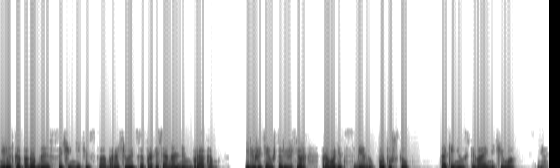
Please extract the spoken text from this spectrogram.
Нередко подобное сочинительство оборачивается профессиональным браком или же тем, что режиссер проводит смену попусту, так и не успевая ничего снять.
